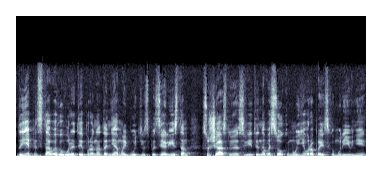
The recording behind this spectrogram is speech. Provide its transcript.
дає підстави говорити про надання майбутнім спеціалістам сучасної освіти на високому європейському рівні.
